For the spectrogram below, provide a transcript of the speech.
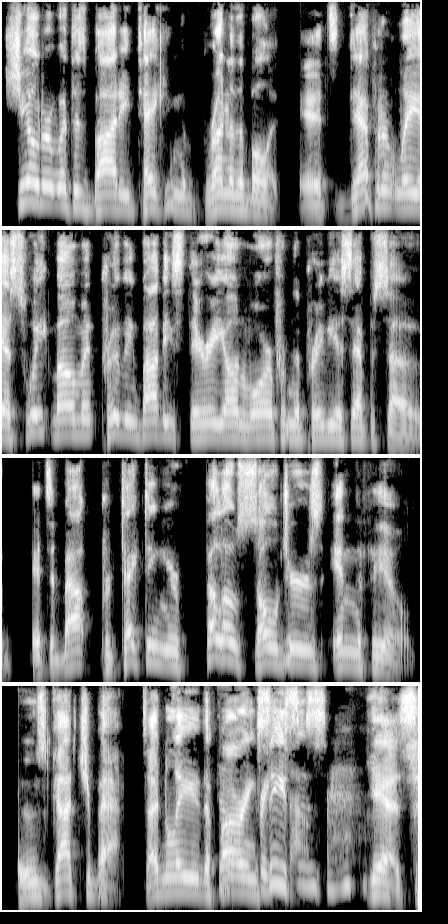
shield her with his body, taking the brunt of the bullet. It's definitely a sweet moment, proving Bobby's theory on war from the previous episode. It's about protecting your fellow soldiers in the field. Who's got your back? Suddenly the Still firing ceases. Yes.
